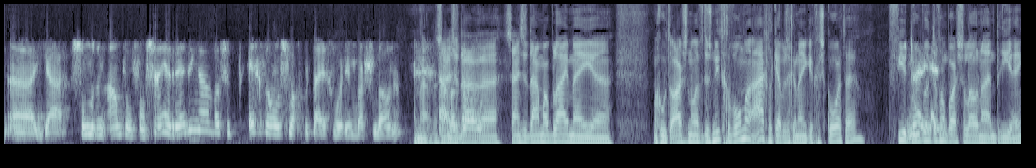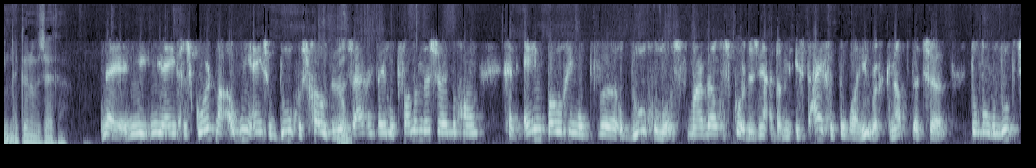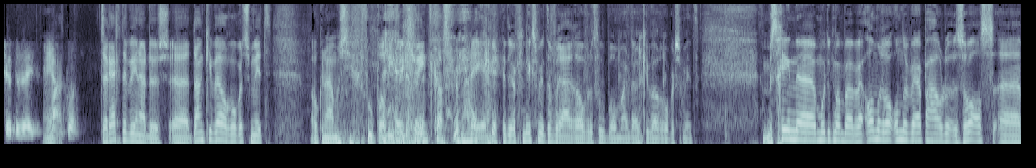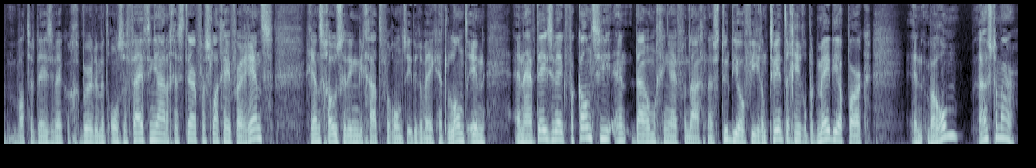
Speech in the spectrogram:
ja, zonder een aantal van zijn reddingen was het echt wel een slagpartij geworden in Barcelona. Nou, dan zijn, ze, daar, wel... zijn ze daar maar blij mee. maar goed, Arsenal heeft dus niet gewonnen. Eigenlijk hebben ze geen één keer gescoord, hè? Vier doelpunten nee, en... van Barcelona en 3-1, kunnen we zeggen. Nee, niet, niet eens gescoord, maar ook niet eens doel geschoten. Dat is eigenlijk heel opvallend. Dus ze hebben gewoon geen één poging op, uh, op doel gelost, maar wel gescoord. Dus ja, dan is het eigenlijk toch wel heel erg knap dat ze toch nog een doelpuntje hebben weten te ja. Terechte winnaar dus. Uh, dankjewel Robert Smit. Ook namens je voetballiefde vriend Casper Meijer. Ik durf niks meer te vragen over het voetbal, maar dankjewel Robert Smit. Misschien uh, moet ik me bij, bij andere onderwerpen houden... zoals uh, wat er deze week gebeurde met onze 15-jarige sterverslaggever Rens. Rens Gooseling die gaat voor ons iedere week het land in. En hij heeft deze week vakantie en daarom ging hij vandaag naar Studio 24 hier op het Mediapark. En waarom? Luister maar.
